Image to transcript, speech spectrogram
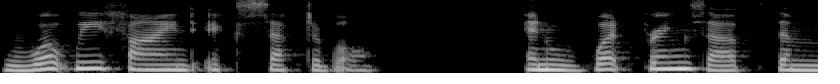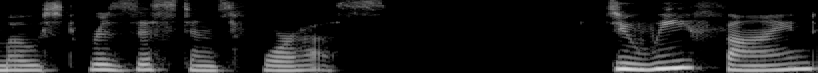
what we find acceptable, and what brings up the most resistance for us. Do we find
